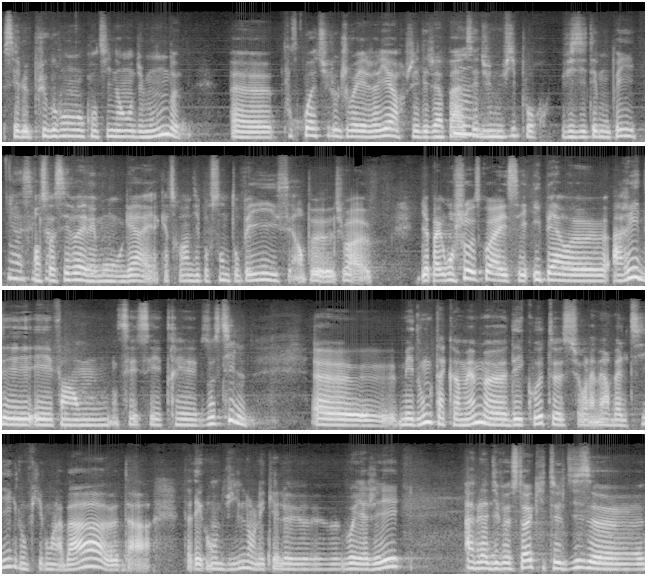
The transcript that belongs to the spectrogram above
c'est le plus grand continent du monde. Euh, pourquoi tu veux que je voyage ailleurs? J'ai déjà pas assez mm. d'une vie pour visiter mon pays. en soi, c'est vrai, mais bon, gars, il y a 90% de ton pays, c'est un peu, tu vois, il y a pas grand-chose, quoi, et c'est hyper euh, aride et, enfin, c'est très hostile. Euh, mais donc, tu as quand même euh, des côtes sur la mer Baltique, donc ils vont là-bas. Euh, tu as, des grandes villes dans lesquelles voyager. à Vladivostok, ils te disent euh,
